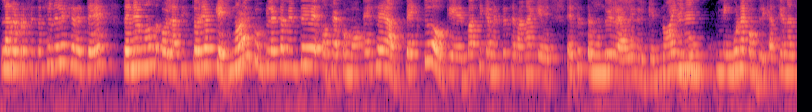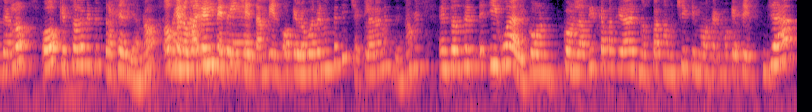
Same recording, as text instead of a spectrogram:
la representación LGBT tenemos o las historias que ignoran completamente, o sea, como ese aspecto o que básicamente se van a que es este mundo irreal en el que no hay ninguna complicación al serlo o que solamente es tragedia, ¿no? O que lo vuelven fetiche también. O que lo vuelven un fetiche, claramente, ¿no? Entonces, e, igual, con, con, las discapacidades nos pasa muchísimo, o sea, como que ya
